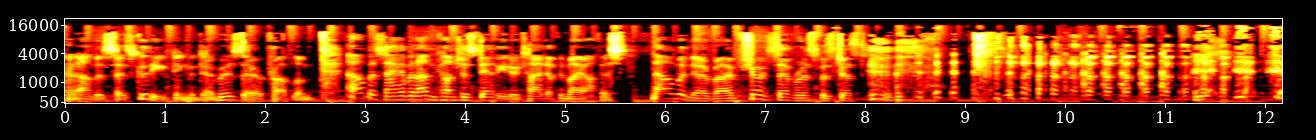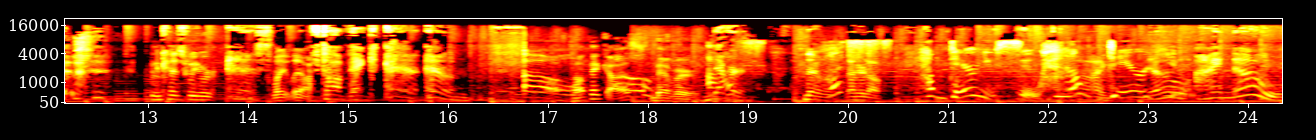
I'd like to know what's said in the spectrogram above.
and Albus says, Good evening, Minerva. Is there a problem? Albus, I have an unconscious Death Eater tied up in my office. Now, Minerva, I'm sure Severus was just. Because we were slightly off topic. Oh. Topic us? Oh. Never. Never. Us? No, What? not at all. How dare you, Sue? How I dare know, you? I know.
